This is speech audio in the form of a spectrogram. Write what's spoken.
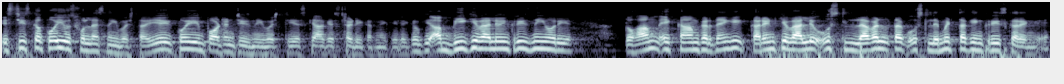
इस चीज़ का कोई यूजफुलनेस नहीं बचता। ये कोई इंपॉर्टेंट चीज़ नहीं बचती है इसके आगे स्टडी करने के लिए, क्योंकि अब बी की वैल्यू इंक्रीज नहीं हो रही है। तो हम एक काम करते हैं कि करंट की वैल्यू उस लेवल तक, उस लिमिट तक इंक्रीज करेंगे,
